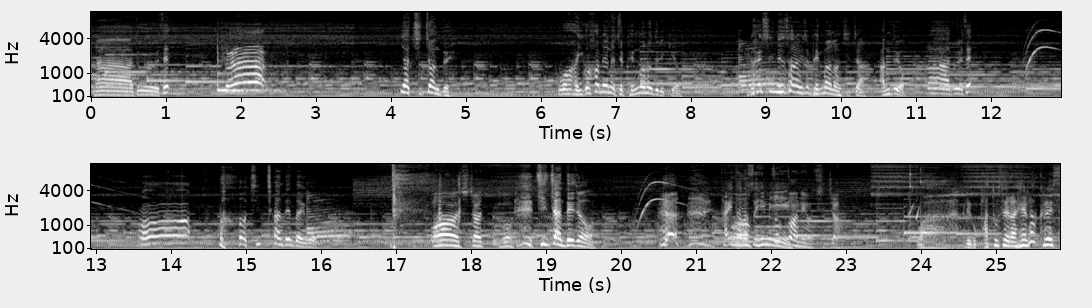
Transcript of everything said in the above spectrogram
하나 둘 셋. 으아! 야 진짜 안 돼. 와 이거 하면은 제 100만 원 드릴게요. 이거 할 수 있는 사람 있으면 100만 원 진짜 안 돼요. 하나 둘 셋. 어 진짜 안 된다 이거. 와, 진짜 뭐 진짜 안 되죠. 타이타누스 힘이 도 안 해요, 진짜. 와 그리고 바토세라 헤라클레스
